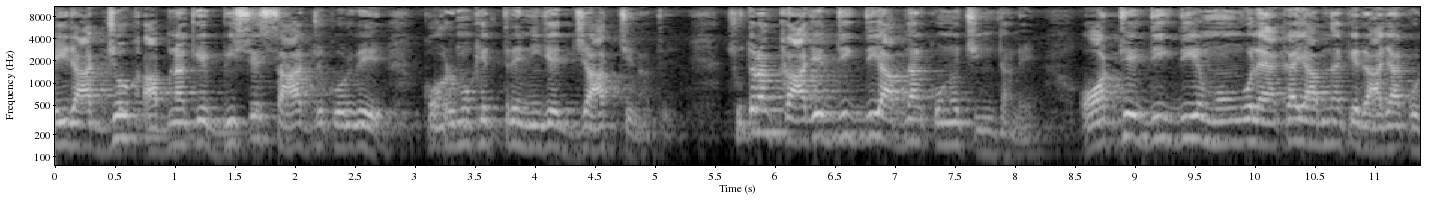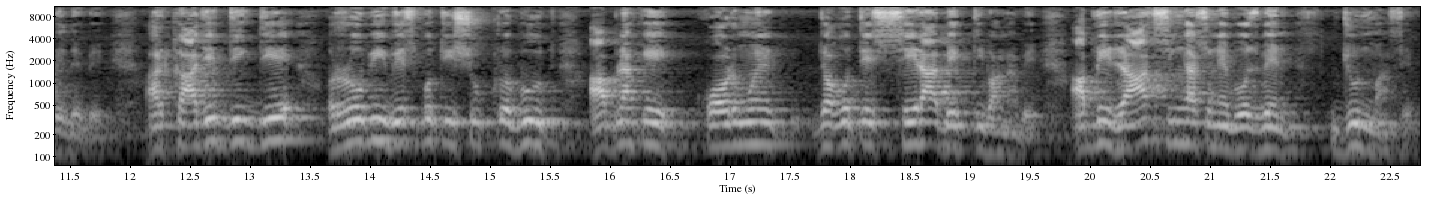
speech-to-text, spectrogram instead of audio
এই রাজ্য আপনাকে বিশেষ সাহায্য করবে কর্মক্ষেত্রে নিজের জাত চেনাতে। সুতরাং কাজের দিক দিয়ে আপনার কোনো চিন্তা নেই। অর্থের দিক দিয়ে মঙ্গল একাই আপনাকে রাজা করে দেবে। আর কাজের দিক দিয়ে রবি, বৃহস্পতি, শুক্র, বুধ আপনাকে কর্মের জগতের সেরা ব্যক্তি বানাবে। আপনি রাজ সিংহাসনে বসবেন জুন মাসে।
